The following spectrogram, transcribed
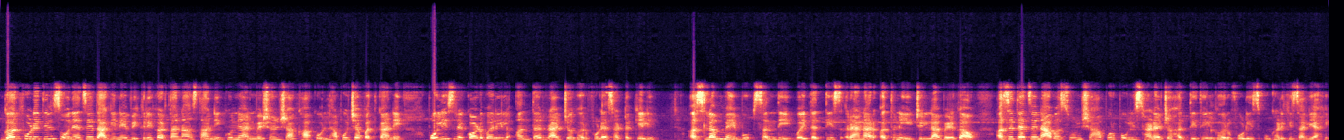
घरफोडीतील सोन्याचे दागिने विक्री करताना स्थानिक गुन्हे अन्वेषण शाखा कोल्हापूरच्या पथकाने पोलीस रेकॉर्डवरील आंतरराज्य घरफोड्यास अटक केली. असलम मेहबूब संदी वय तत्तीस राहणार अथणी जिल्हा बेळगाव असे त्याचे नाव असून शहापूर पोलीस ठाण्याच्या हद्दीतील घरफोडीस उघडकीस आली आहे.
